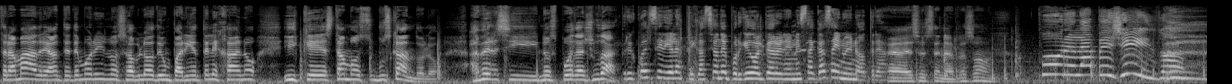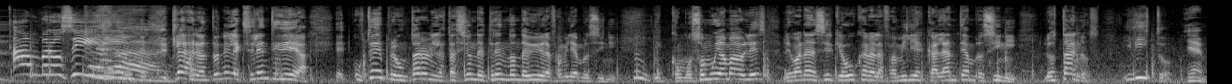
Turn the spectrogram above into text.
nuestra madre antes de morir nos habló de un pariente lejano y que estamos buscándolo. A ver si nos puede ayudar. Pero ¿cuál sería la explicación de por qué golpearon en esa casa y no en otra? Ah, eso es tener razón. Por el apellido. Ambrosini. Claro, Antonella, excelente idea. Eh, ustedes preguntaron en la estación de tren dónde vive la familia Ambrosini. Y como son muy amables, les van a decir que buscan a la familia Escalante Ambrosini, los Tanos. Y listo. Bien.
